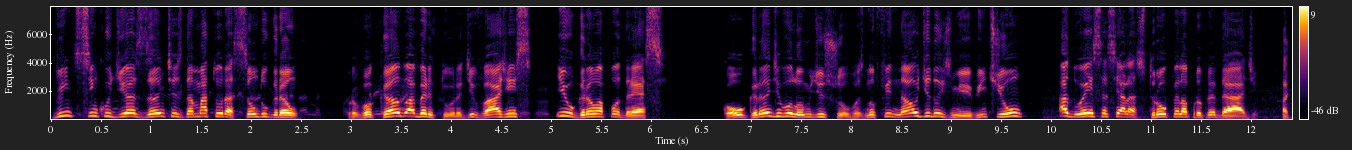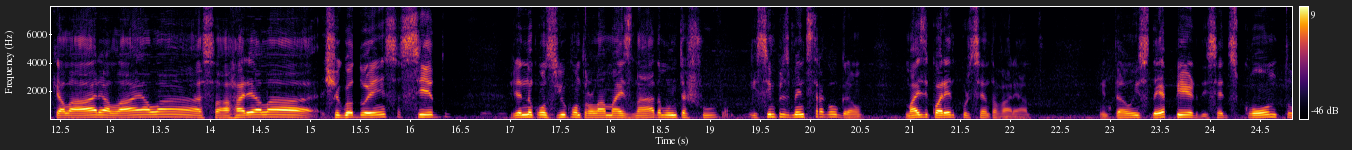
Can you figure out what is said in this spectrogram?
25 dias antes da maturação do grão, provocando a abertura de vagens e o grão apodrece. Com o grande volume de chuvas no final de 2021, a doença se alastrou pela propriedade. Aquela área lá, ela, essa área ela chegou a doença cedo, a gente não conseguiu controlar mais nada, muita chuva, e simplesmente estragou o grão. Mais de 40% avariado. Então isso daí é perda, isso é desconto,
